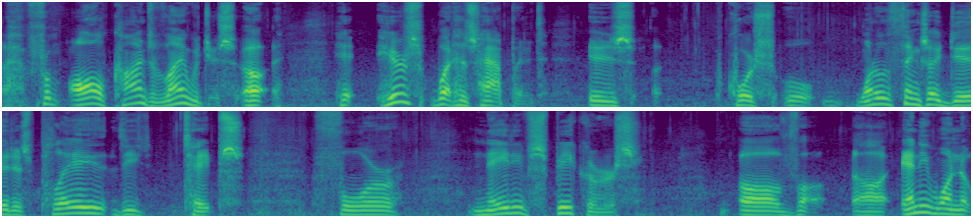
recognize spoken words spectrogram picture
uh, from all kinds of languages. Uh, here's what has happened: is, of course, one of the things I did is play the tapes for native speakers of uh, anyone that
